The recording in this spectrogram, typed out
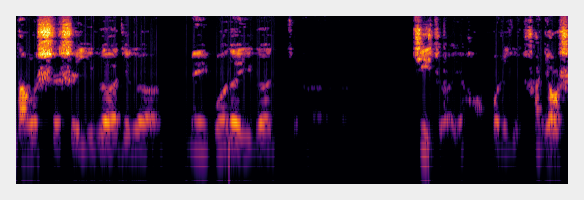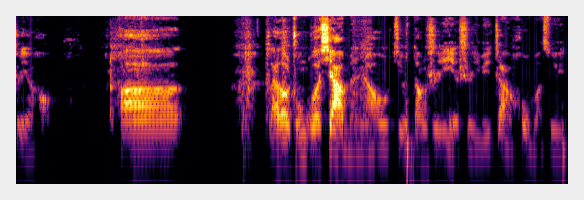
当时是一个这个美国的一个、呃记者也好，或者传教士也好，他来到中国厦门，然后就当时也是因为战后嘛，所以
